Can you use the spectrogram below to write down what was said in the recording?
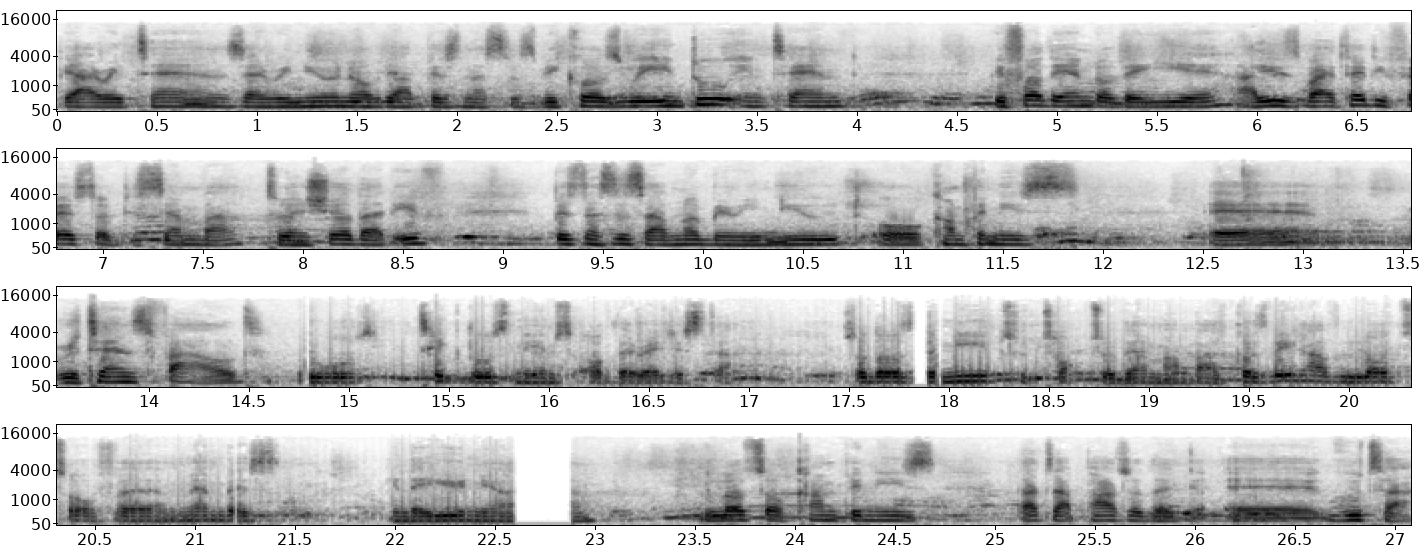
their returns and renewing of their businesses because we do intend before the end of the year, at least by 31st of December, to ensure that if businesses have not been renewed or companies uh, returns filed, we will take those names off the register. So there's the need to talk to them about because they have lots of uh, members in the union lots of companies that are part of the uh, GUTA.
